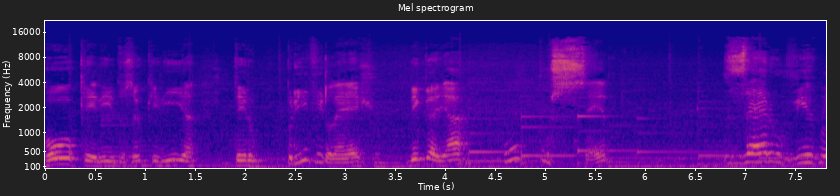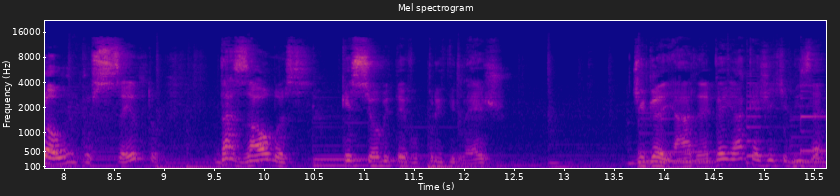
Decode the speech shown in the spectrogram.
Oh, queridos, eu queria ter o privilégio de ganhar 1%, 0,1% das almas que esse homem teve o privilégio de ganhar, né? Ganhar que a gente diz é,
